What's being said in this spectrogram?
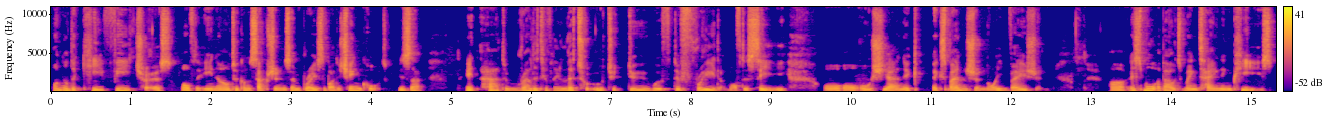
one of the key features of the inner outer conceptions embraced by the Qing court is that it had relatively little to do with the freedom of the sea or, or oceanic expansion or invasion. Uh, it's more about maintaining peace,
